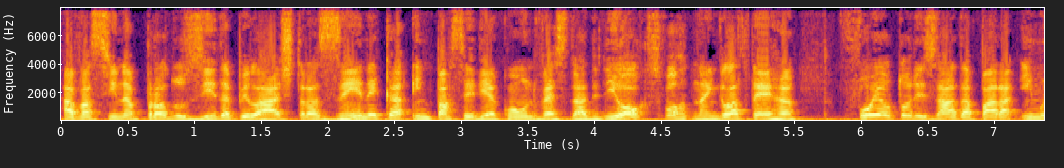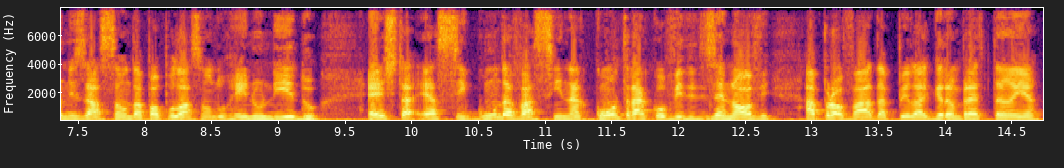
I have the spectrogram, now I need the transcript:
a vacina produzida pela AstraZeneca em parceria com a Universidade de Oxford, na Inglaterra, foi autorizada para imunização da população do Reino Unido. Esta é a segunda vacina contra a Covid-19 aprovada pela Grã-Bretanha.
